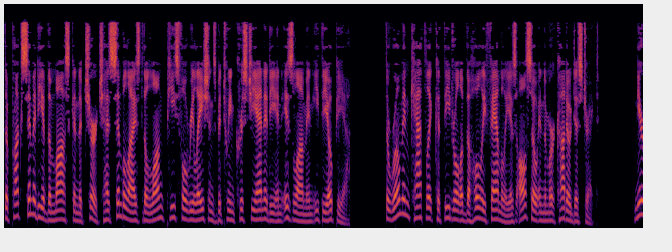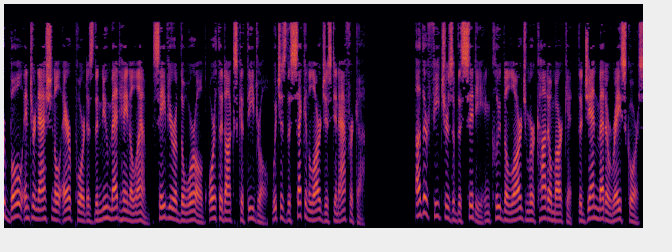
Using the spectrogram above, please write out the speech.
The proximity of the mosque and the church has symbolized the long peaceful relations between Christianity and Islam in Ethiopia. The Roman Catholic Cathedral of the Holy Family is also in the Mercado district. Near Bole International Airport is the new Medhane Alem Savior of the World Orthodox Cathedral, which is the second largest in Africa. Other features of the city include the large Mercado Market, the Jan Meda Racecourse,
